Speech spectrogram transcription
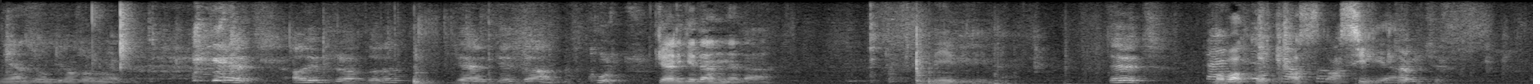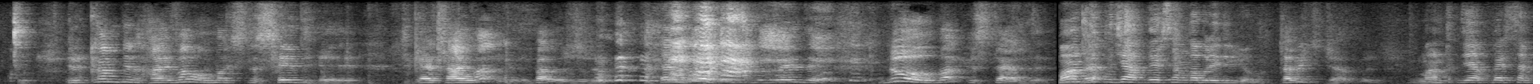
ne yazıyorsun? Dinozor mu yazdın? Evet, alayım cevapları. Gergedan, kurt. Gergeden ne la? ne bileyim. Evet, Baba kurt as asil ya. tabii ki. Kurt. Gürkan bir hayvan olmak isteseydi, gerçi hayvan, pardon özür dilerim. Hayvan olmak isteseydi ne olmak isterdi? Mantıklı cevap versem kabul ediliyor mu? Ben- tabii ki cevap verir. Mantıklı cevap versem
